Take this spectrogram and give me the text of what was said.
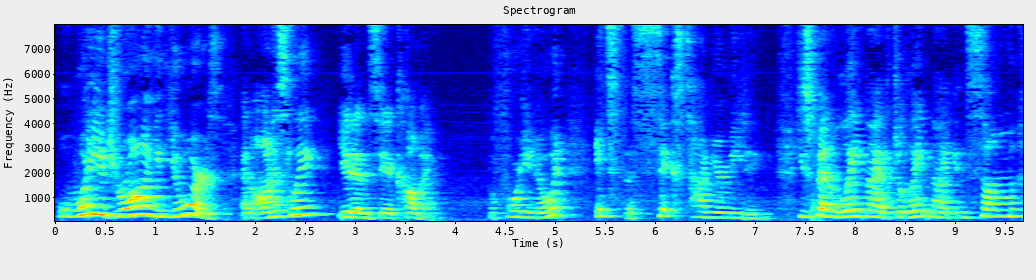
well, What are you drawing in yours? And honestly, you didn't see it coming. Before you know it, it's the sixth time you're meeting. You spend late night after late night in some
